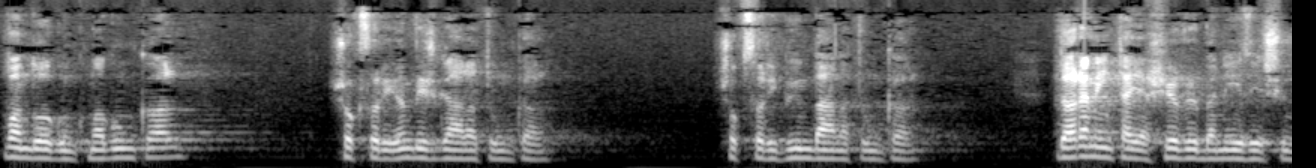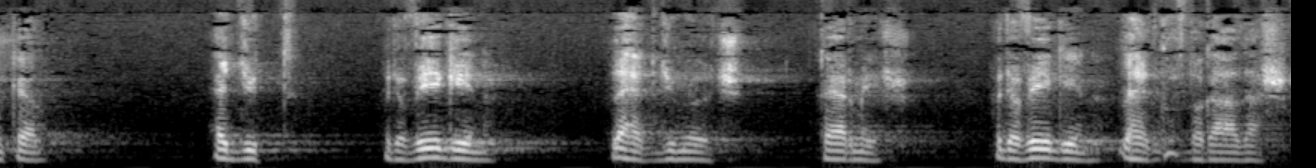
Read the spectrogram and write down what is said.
Van dolgunk magunkkal, sokszori önvizsgálatunkkal, sokszori bűnbánatunkkal, de a reményteljes jövőben nézésünkkel együtt, hogy a végén lehet gyümölcs, termés, hogy a végén lehet gazdag áldás.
